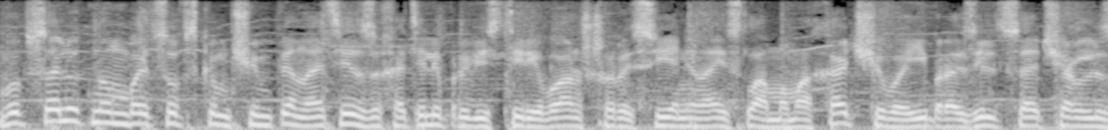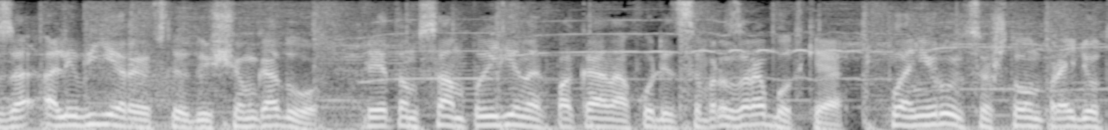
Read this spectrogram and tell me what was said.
В абсолютном бойцовском чемпионате захотели провести реванш россиянина Ислама Махачева и бразильца Чарльза Оливьеры в следующем году. При этом сам поединок пока находится в разработке. Планируется, что он пройдет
